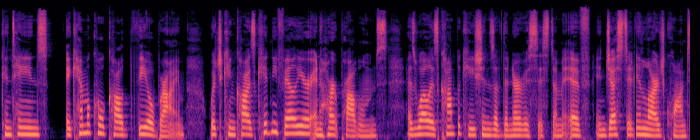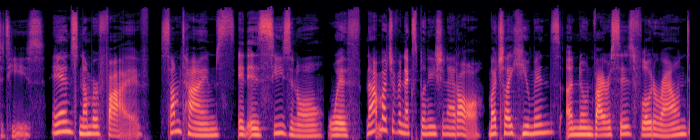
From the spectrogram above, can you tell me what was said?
contains a chemical called theobromine, which can cause kidney failure and heart problems, as well as complications of the nervous system if ingested in large quantities. And number five, Sometimes it is seasonal with not much of an explanation at all. Much like humans, unknown viruses float around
